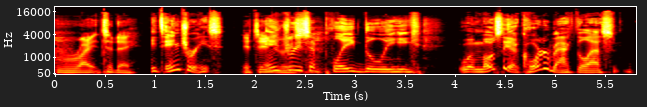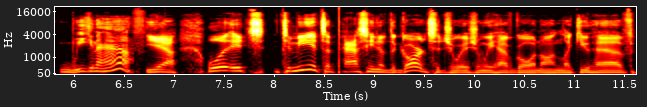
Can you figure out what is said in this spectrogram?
right today? It's injuries. It's injuries. Injuries have plagued the league. Well, mostly a quarterback the last week and a half. Yeah. Well, it's to me, it's a passing of the guard situation we have going on. Like you have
